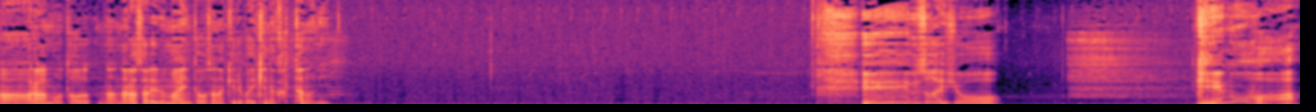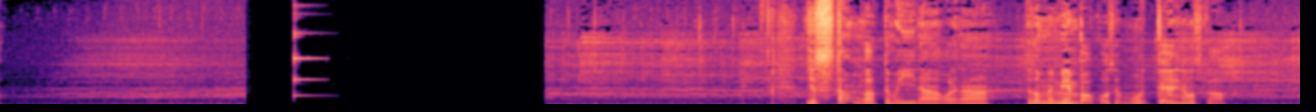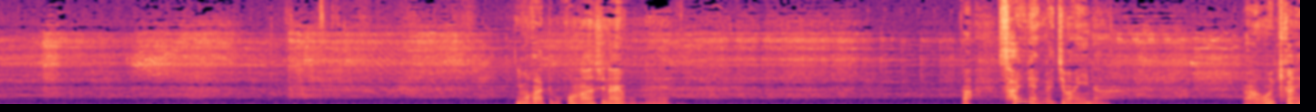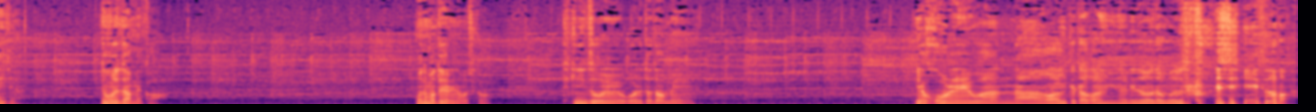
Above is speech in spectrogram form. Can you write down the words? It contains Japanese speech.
ああ、アラームを倒な鳴らされる前に倒さなければいけなかったのに。ええー、嘘でしょ？ゲームオーバー？いや、スタンがあってもいいな、これな。ちょっとメンバー構成もう一回やり直すか。今からっても混乱しないもんね。あ、サイレンが一番いいな。あ、これ聞かねえじゃん。で、これダメか。これまたやり直しか？敵に増援呼ばれたダメ。いや、これは長い戦いになりそうで難しいぞ。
